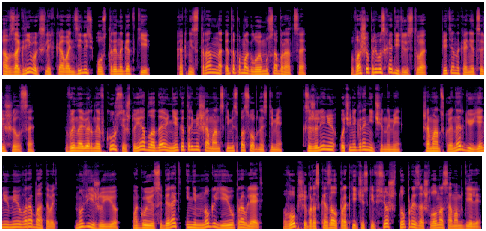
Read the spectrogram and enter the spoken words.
а в загривах слегка вонзились острые ноготки. Как ни странно, это помогло ему собраться. «Ваше превосходительство», — Петя наконец решился. «Вы, наверное, в курсе, что я обладаю некоторыми шаманскими способностями, к сожалению, очень ограниченными. Шаманскую энергию я не умею вырабатывать, но вижу ее, могу ее собирать и немного ею управлять. В общем, рассказал практически все, что произошло на самом деле.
